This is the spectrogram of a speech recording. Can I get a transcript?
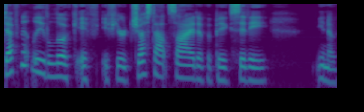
definitely look if if you're just outside of a big city, you know,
